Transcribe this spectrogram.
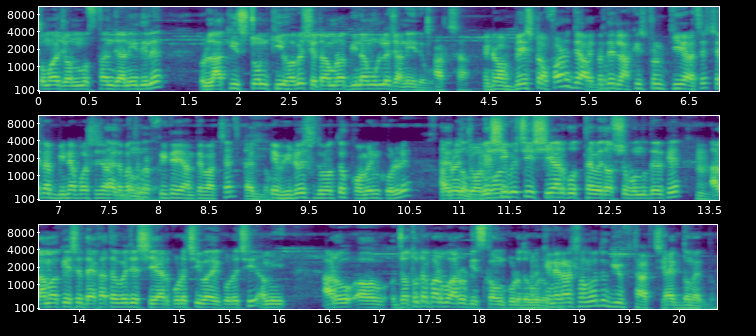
সময় জন্মস্থান জানিয়ে দিলে লাকি স্টোন কি হবে সেটা আমরা বিনামূল্যে জানিয়ে দেবো। আচ্ছা এটা বেস্ট অফার যে আপনাদের লাকি স্টোন কি আছে সেটা বিনা পয়সা জানতে পারছেন। ফ্রিতে জানতে পারছেন। এই ভিডিও শুধুমাত্র কমেন্ট করলে বেশি বেশি শেয়ার করতে হবে দর্শক বন্ধুদেরকে। আর আমাকে এসে দেখাতে হবে যে শেয়ার করেছি বা এ করেছি। আমি আরও আহ, যতটা পারব আরও ডিসকাউন্ট করে দেবো। কেনাকাটার সঙ্গে তো গিফট থাকছে। একদম একদম।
